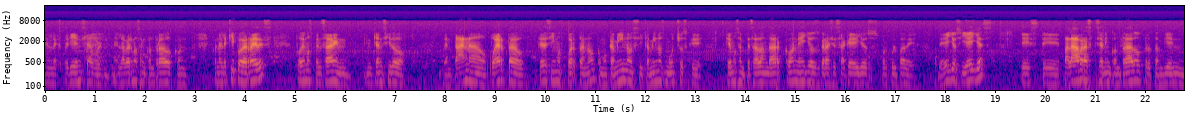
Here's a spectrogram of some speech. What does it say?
en, la experiencia o en el habernos encontrado con, con, el equipo de redes, podemos pensar en, que han sido ventana o puerta o qué decimos puerta, ¿no? Como caminos y caminos muchos que, que hemos empezado a andar con ellos gracias a que ellos, por culpa de, de ellos y ellas, este, palabras que se han encontrado, pero también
